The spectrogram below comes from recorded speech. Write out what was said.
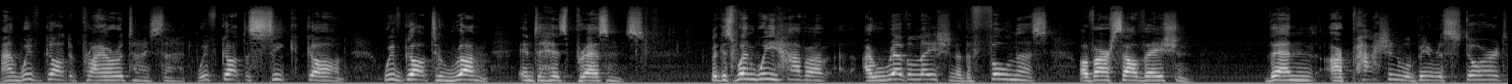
And we've got to prioritize that. We've got to seek God. We've got to run into His presence. Because when we have a, a revelation of the fullness of our salvation, then our passion will be restored,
